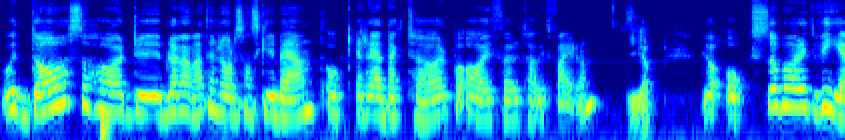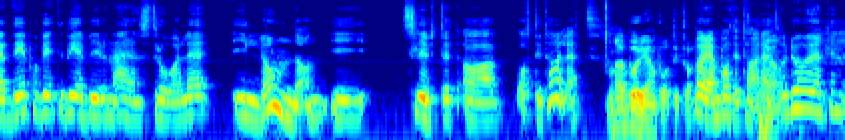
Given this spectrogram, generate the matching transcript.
Och idag så har du bland annat en roll som skribent och redaktör på AI-företaget Firon. Ja. Du har också varit VD på BTB-byrån Ehrenstråle i London i slutet av 80-talet. Ja, början på 80-talet. Början på 80-talet. Ja. Och du har egentligen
